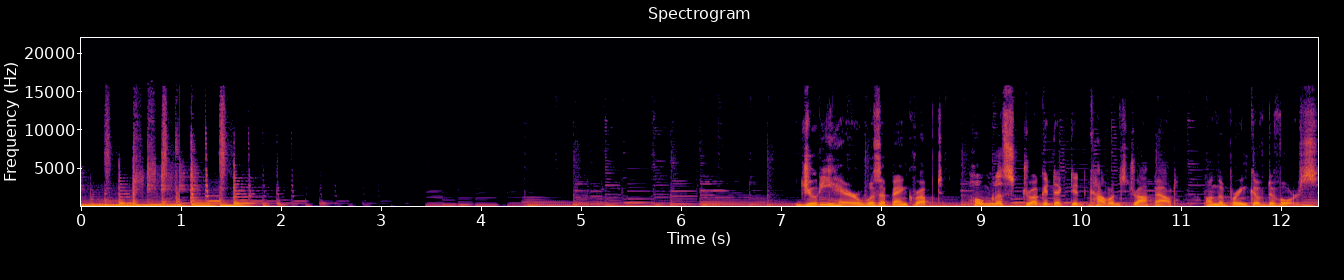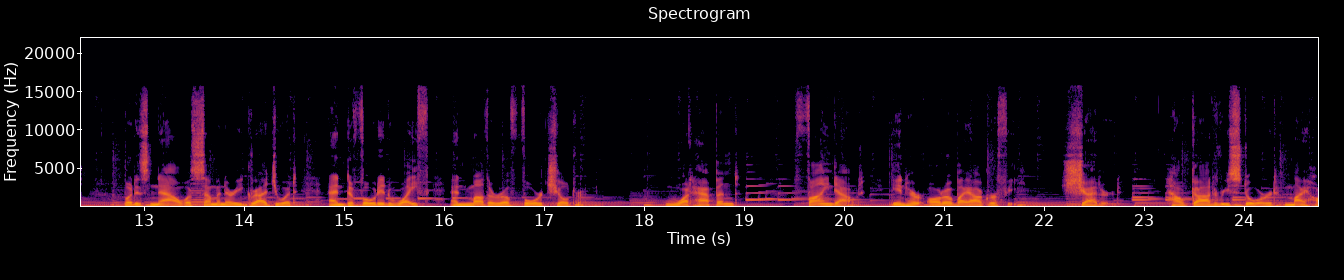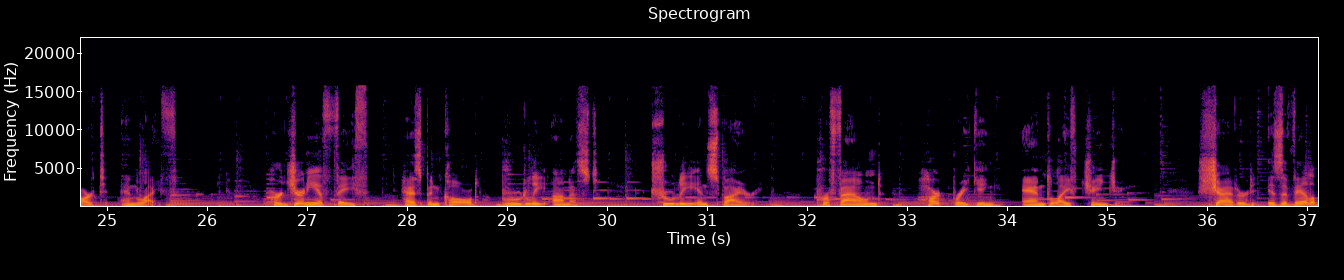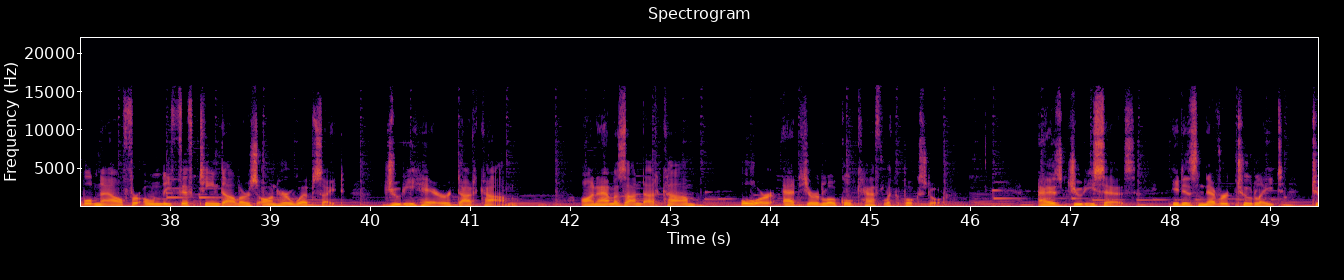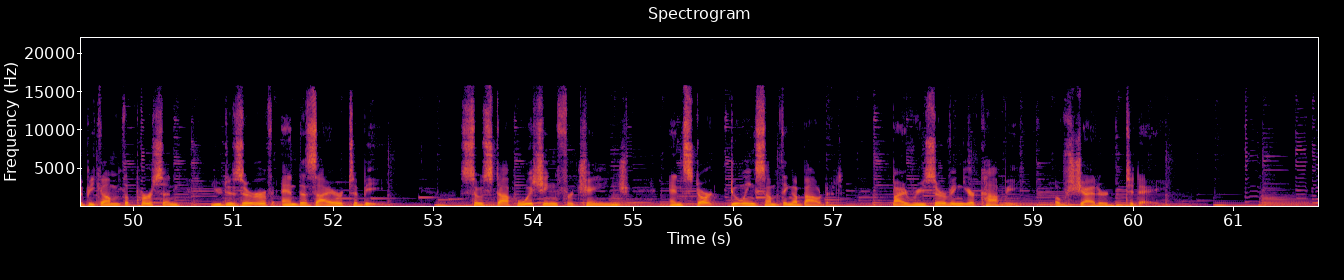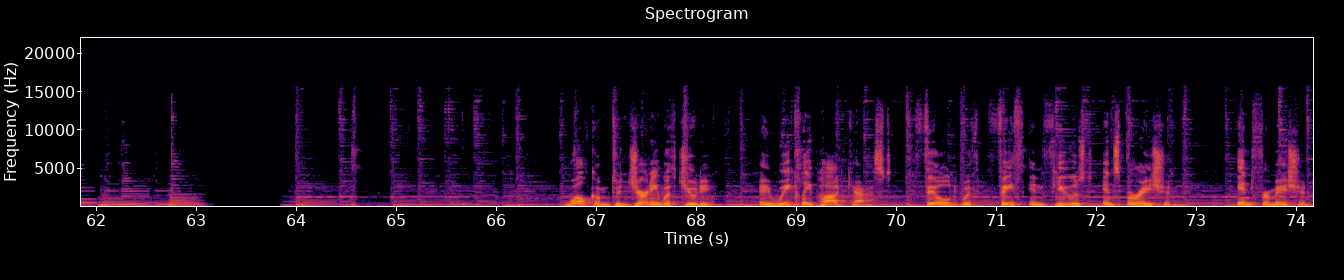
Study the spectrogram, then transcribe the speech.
Judy Hare was a bankrupt, homeless, drug addicted college dropout on the brink of divorce, but is now a seminary graduate and devoted wife and mother of four children. What happened? Find out in her autobiography, Shattered How God Restored My Heart and Life. Her journey of faith has been called brutally honest, truly inspiring, profound, heartbreaking, and life changing. Shattered is available now for only $15 on her website, judyhare.com, on amazon.com, or at your local Catholic bookstore. As Judy says, it is never too late to become the person you deserve and desire to be. So stop wishing for change and start doing something about it by reserving your copy of Shattered today. Welcome to Journey with Judy, a weekly podcast filled with faith infused inspiration, information,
